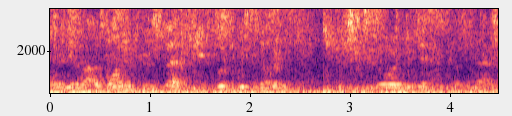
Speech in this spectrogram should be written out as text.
Only get about one or two doesn't matter.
